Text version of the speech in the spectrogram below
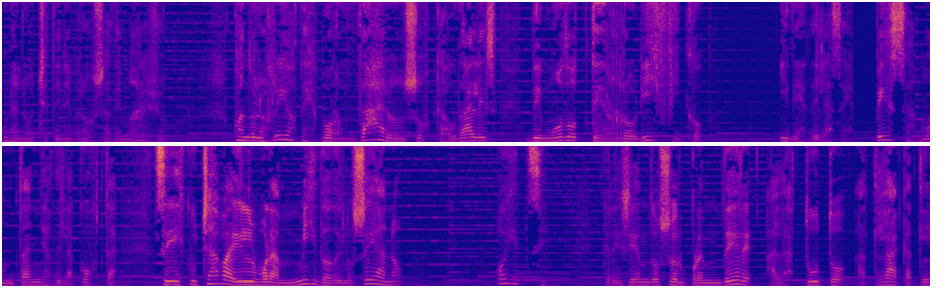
Una noche tenebrosa de mayo, cuando los ríos desbordaron sus caudales de modo terrorífico y desde las espesas montañas de la costa se escuchaba el bramido del océano, Oitzi, creyendo sorprender al astuto Atlacatl,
